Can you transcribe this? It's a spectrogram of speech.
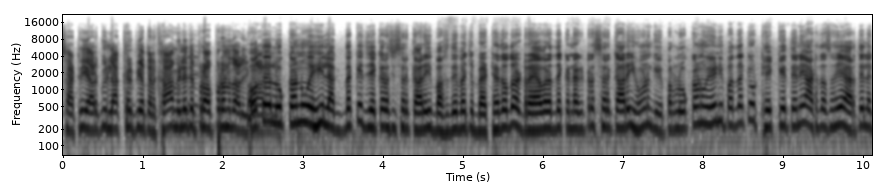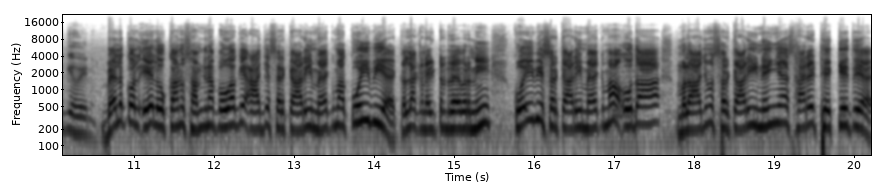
60000 ਕੋਈ ਲੱਖ ਰੁਪਏ ਤਨਖਾਹ ਮਿਲੇ ਤੇ ਪ੍ਰੋਪਰ ਉਹਨਾਂ ਦਾ ਰੁਜ਼ਗਾਰ ਲੋਕਾਂ ਨੂੰ ਇਹੀ ਲੱਗਦਾ ਕਿ ਜੇਕਰ ਅਸੀਂ ਸਰਕਾਰੀ ਬੱਸ ਦੇ ਵਿੱਚ ਬੈਠੇ ਹਾਂ ਤਾਂ ਉਹਦਾ ਡਰਾਈਵਰ ਅਤੇ ਕੰਡਕਟਰ ਸਰਕਾਰੀ ਹੋਣਗੇ ਪਰ ਲੋਕਾਂ ਨੂੰ ਇਹ ਨਹੀਂ ਪਤਾ ਕਿ ਉਹ ਠੇਕੇ ਤੇ ਨੇ 8-10 ਹਜ਼ਾਰ ਤੇ ਲੱਗੇ ਹੋਏ ਨੇ। ਬਿਲਕੁਲ ਇਹ ਲੋਕਾਂ ਨੂੰ ਸਮਝਣਾ ਪਊਗਾ ਕਿ ਅੱਜ ਸਰਕਾਰੀ ਮਹਿਕਮਾ ਕੋਈ ਵੀ ਹੈ ਕੱਲਾ ਕਨੈਕਟਰ ਡਰਾਈਵਰ ਨਹੀਂ, ਕੋਈ ਵੀ ਸਰਕਾਰੀ ਮਹਿਕਮਾ, ਉਹਦਾ ਮੁਲਾਜ਼ਮ ਸਰਕਾਰੀ ਨਹੀਂ ਹੈ, ਸਾਰੇ ਠੇਕੇ ਤੇ ਹੈ।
